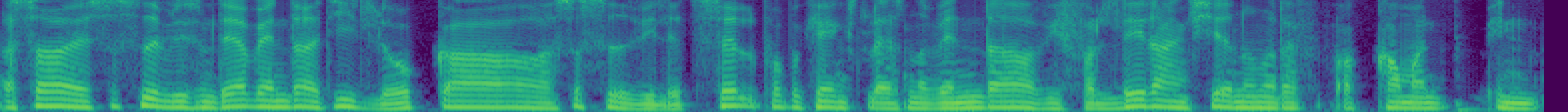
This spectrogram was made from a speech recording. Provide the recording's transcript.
Og så, øh, så sidder vi ligesom der og venter, og de lukker, og så sidder vi lidt selv på parkeringspladsen og venter, og vi får lidt arrangeret noget med, der og kommer en, en,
